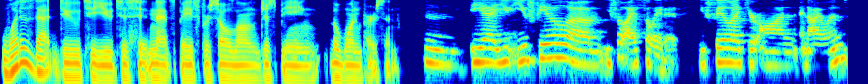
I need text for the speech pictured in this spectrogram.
What does that do to you to sit in that space for so long, just being the one person? Mm, yeah, you you feel um, you feel isolated. You feel like you're on an island,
